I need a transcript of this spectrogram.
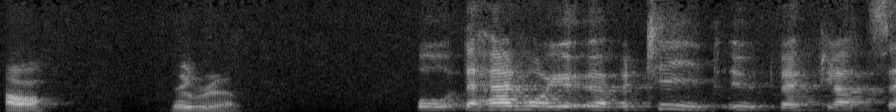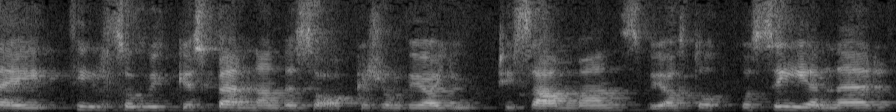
Ja, det gjorde det. Och det här har ju över tid utvecklat sig till så mycket spännande saker som vi har gjort tillsammans. Vi har stått på scener,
